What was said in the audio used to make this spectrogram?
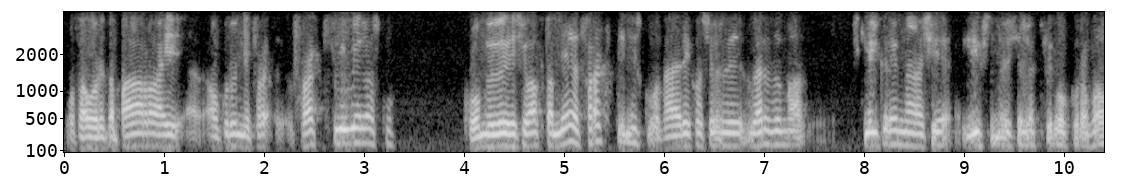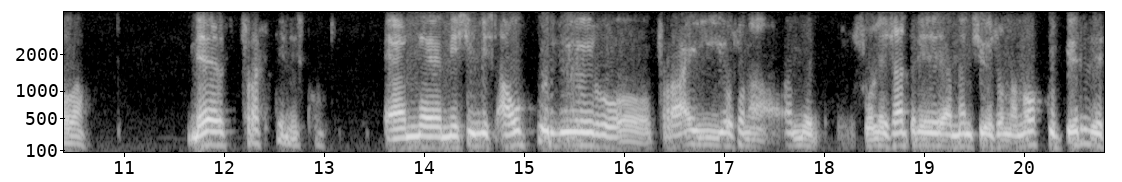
og þá er þetta bara í, á grunni fraktflugvila, sko. Komum við þessu alltaf með fraktinni, sko, það er eitthvað sem við verðum að skilgreina að sé lífsnauðsilegt fyrir okkur að fá það með fraktinni, sko. En e, mér sýnist áburður og fræ og svona svoleiðis aðrið að menn séu svona nokkuð byrði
